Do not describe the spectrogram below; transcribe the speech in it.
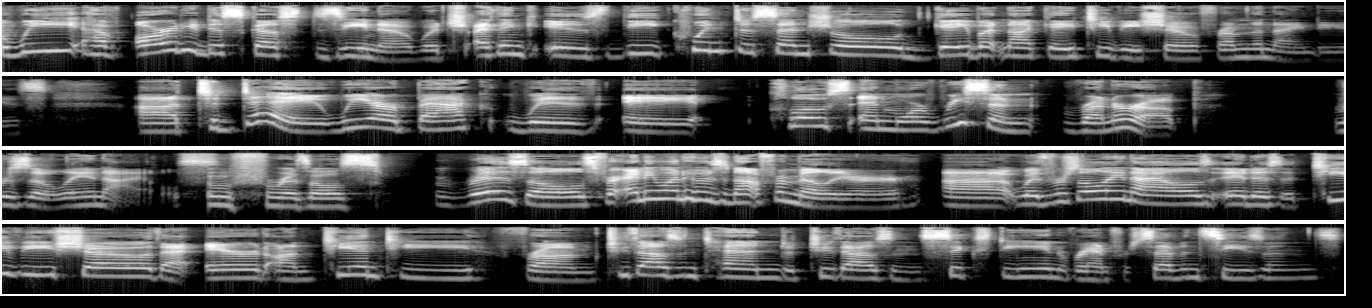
Now, we have already discussed Xena, which I think is the quintessential gay but not gay TV show from the 90s. Uh, today, we are back with a close and more recent runner up, Rizzoli and Isles. Oof, Rizzles. Rizzles, for anyone who's not familiar, uh, with Rizzoli and Isles, it is a TV show that aired on TNT from 2010 to 2016, ran for seven seasons.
